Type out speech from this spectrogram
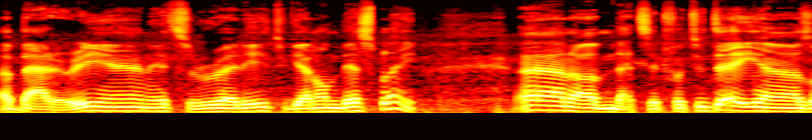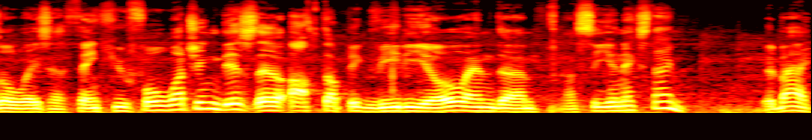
a battery and it's ready to get on display. And um, that's it for today. Uh, as always, uh, thank you for watching this uh, off-topic video and um, I'll see you next time. Goodbye.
